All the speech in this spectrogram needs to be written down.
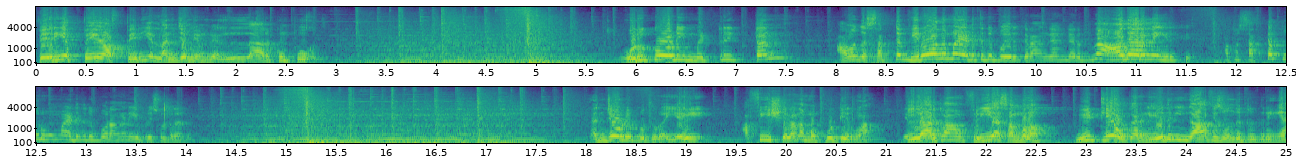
பெரிய பே ஆஃப் பெரிய லஞ்சம் இவங்க எல்லாருக்கும் போகுது. ஒரு கோடி மெட்ரிக் டன் அவங்க சட்ட விரோதமா எடுத்துட்டு போயிருக்கிறாங்கிறது தான் ஆதாரமே இருக்கு. அப்ப சட்டப்பூர்வமா எடுத்துட்டு போறாங்கன்னு எப்படி சொல்றாரு? லஞ்ச ஒழிப்புத்துறையை அஃபீஷியலாக நம்ம பூட்டிடலாம். எல்லாருக்கும் ஃப்ரீயா சம்பளம். வீட்லயே உட்காருங்க. எதுக்கு இங்க ஆபீஸ் வந்துட்டு இருக்கிறீங்க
